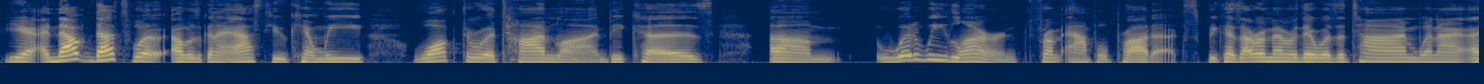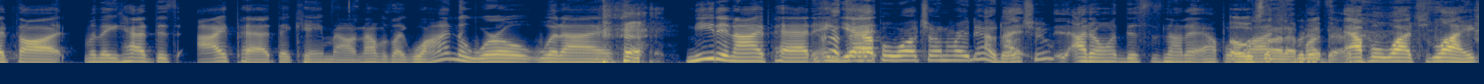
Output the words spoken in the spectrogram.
Yeah, and that that's what I was going to ask you. Can we walk through a timeline because um what do we learn from Apple products? Because I remember there was a time when I, I thought when they had this iPad that came out, and I was like, why in the world would I need an iPad? You and got yet, the Apple Watch on right now, don't you? I don't. This is not an Apple Oh, it's Watch, not, but my it's bad. Apple Watch like.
